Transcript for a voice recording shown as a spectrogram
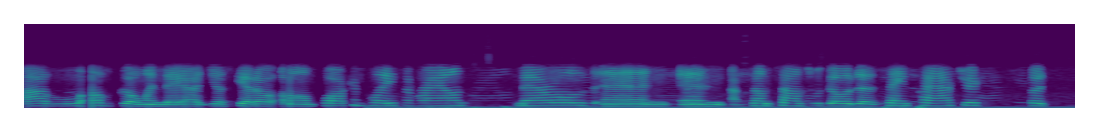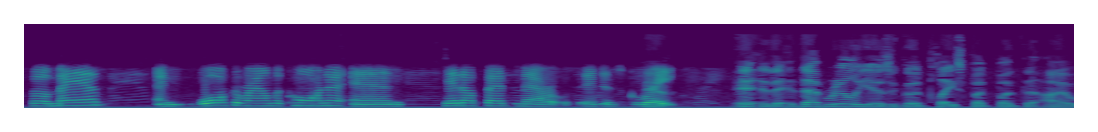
I love going there. I just get a um, parking place around Meril's, and and sometimes we go to St. Patrick's for, for mass and walk around the corner and hit up at Meril's. It is great. Yeah. It, that really is a good place, but but the, I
